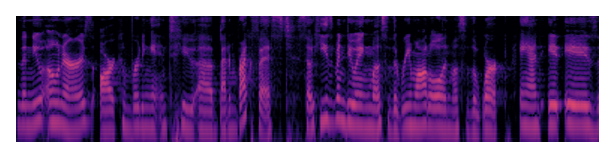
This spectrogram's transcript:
the new owners are converting it into a bed and breakfast. So he's been doing most of the remodel and most of the work. And it is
